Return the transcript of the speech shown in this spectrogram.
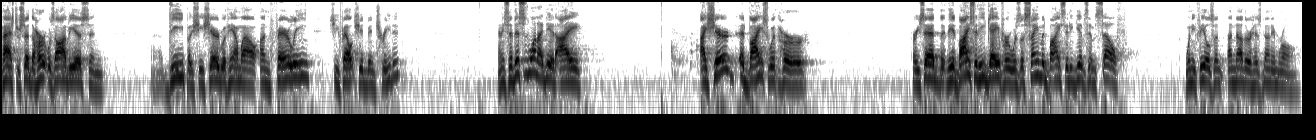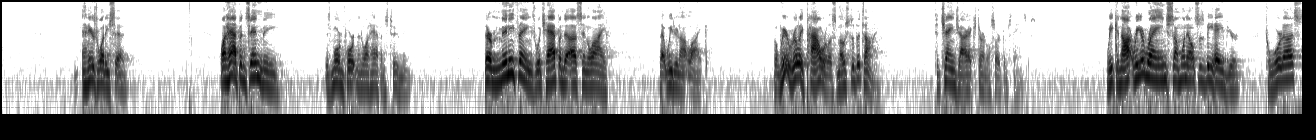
pastor said the hurt was obvious and uh, deep as she shared with him how unfairly she felt she had been treated. And he said, This is what I did. I, I shared advice with her, or he said that the advice that he gave her was the same advice that he gives himself when he feels an, another has done him wrong. And here's what he said What happens in me is more important than what happens to me. There are many things which happen to us in life that we do not like. But we're really powerless most of the time to change our external circumstances. We cannot rearrange someone else's behavior toward us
